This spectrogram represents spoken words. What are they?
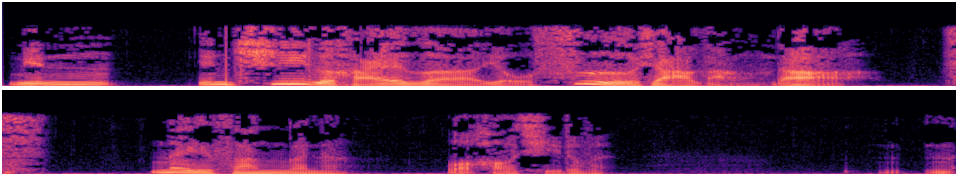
您您七个孩子有四个下岗的，那三个呢？我好奇的问。哪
